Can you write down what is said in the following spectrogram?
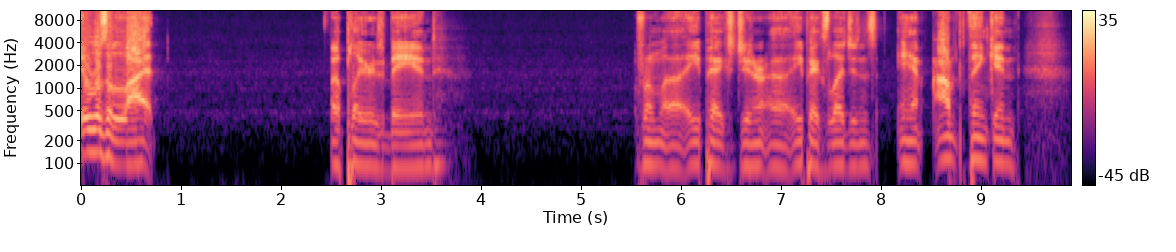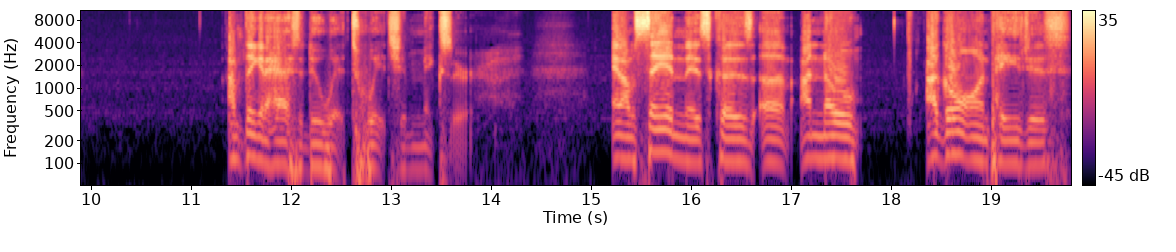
it was a lot of players banned from uh, Apex Gener- uh, Apex Legends, and I'm thinking, I'm thinking it has to do with Twitch and Mixer. And I'm saying this because uh, I know I go on pages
